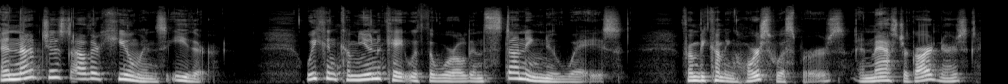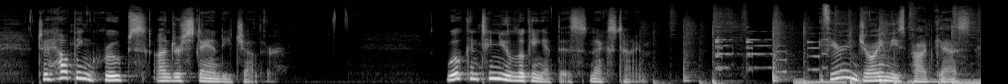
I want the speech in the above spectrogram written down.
And not just other humans either. We can communicate with the world in stunning new ways, from becoming horse whisperers and master gardeners to helping groups understand each other. We'll continue looking at this next time. If you're enjoying these podcasts,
